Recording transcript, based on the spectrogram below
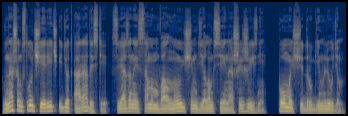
В нашем случае речь идет о радости, связанной с самым волнующим делом всей нашей жизни – помощи другим людям.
